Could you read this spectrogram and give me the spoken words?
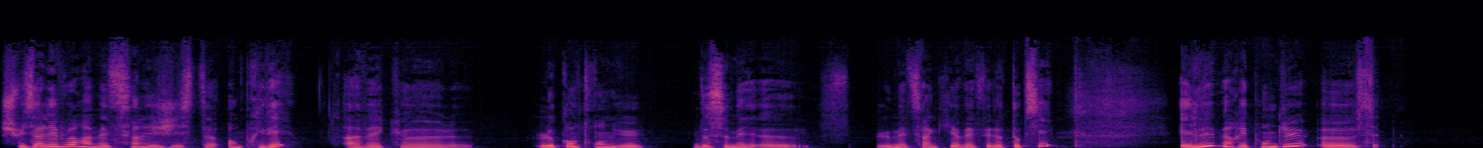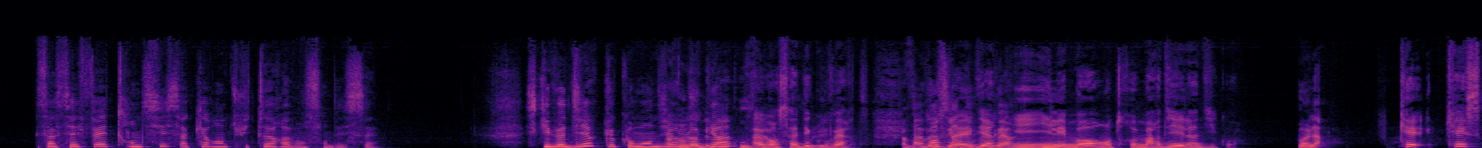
je suis allée voir un médecin légiste en privé avec le compte-rendu de ce, le médecin qui avait fait l'autopsie. Et lui m'a répondu, ça s'est fait 36 à 48 heures avant son décès. Ce qui veut dire que, comment dire, Avant Logan, découverte, Avant sa découverte. Avant sa découverte. il est mort entre mardi et lundi, quoi. voilà. Qu'est-ce-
